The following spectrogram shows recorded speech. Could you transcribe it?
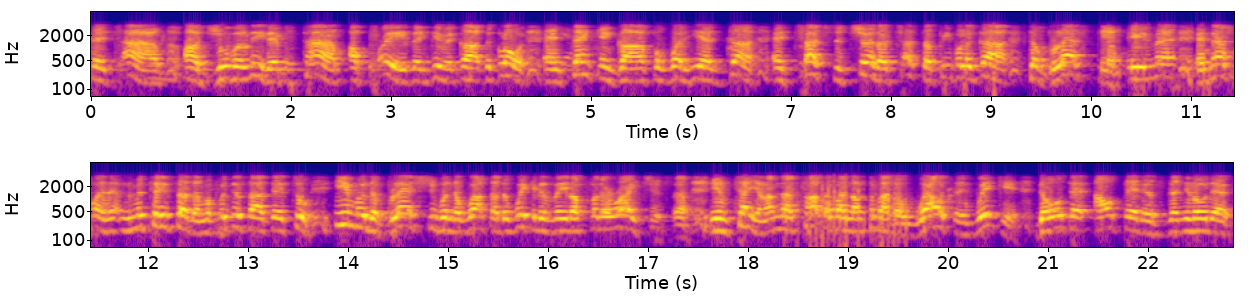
their time of jubilee, their time of praise and giving God the glory and thanking God for what He has done and touch the church or touch the people of God to bless them. Amen. And that's why, let me tell you something. I'm going to put this out there too. Even to bless you when the wealth of the wicked is laid up for the righteous. Uh, I'm telling you, I'm not talking about, I'm talking about the wealth and wicked. Those that out there is, you know, that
